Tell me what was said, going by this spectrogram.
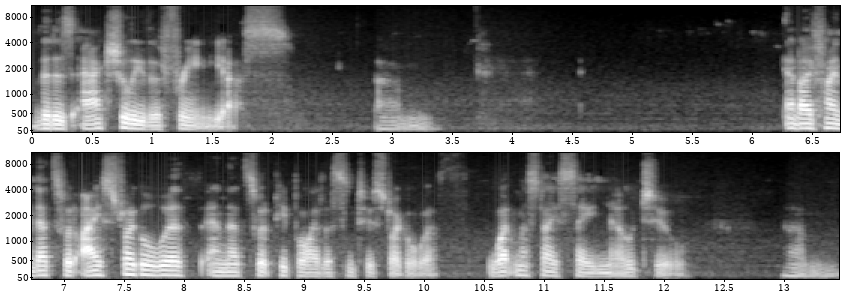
that is actually the freeing yes. Um, and I find that's what I struggle with, and that's what people I listen to struggle with. What must I say no to? Um,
